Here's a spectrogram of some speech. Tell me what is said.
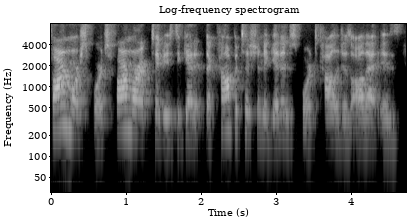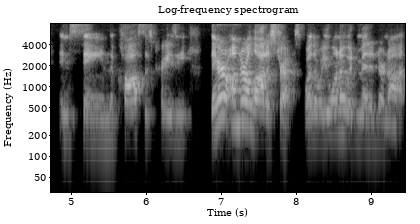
far more sports, far more activities to get it. The competition to get into sports, colleges, all that is insane. The cost is crazy. They're under a lot of stress, whether we want to admit it or not.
